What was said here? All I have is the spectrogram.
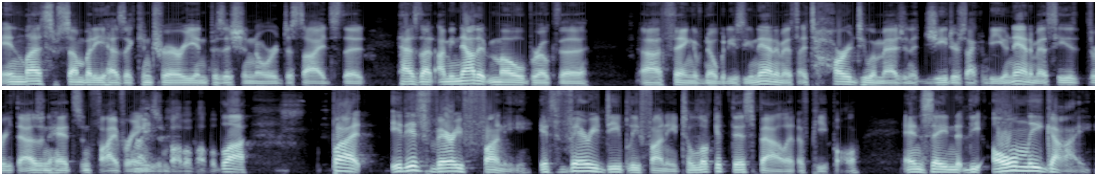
unless somebody has a contrarian position or decides that has that. I mean, now that Mo broke the uh, thing of nobody's unanimous, it's hard to imagine that Jeter's not going to be unanimous. He had 3,000 hits and five rings Right. and blah, blah, blah, blah, blah. But it is very funny. It's very deeply funny to look at this ballot of people and say the only guy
